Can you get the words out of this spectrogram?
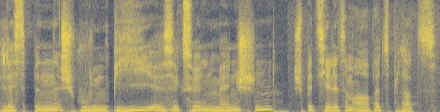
Lesben, Schwulen, bisexuellen Menschen, speziell jetzt am Arbeitsplatz?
